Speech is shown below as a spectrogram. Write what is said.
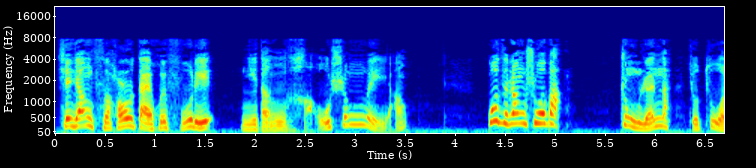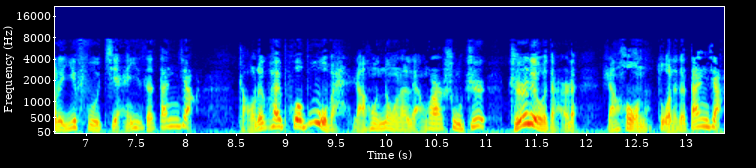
先将此猴带回府里，你等好生喂养。郭子章说罢。众人呢就做了一副简易的担架，找了块破布呗，然后弄了两块树枝，直溜点的，然后呢做了个担架，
